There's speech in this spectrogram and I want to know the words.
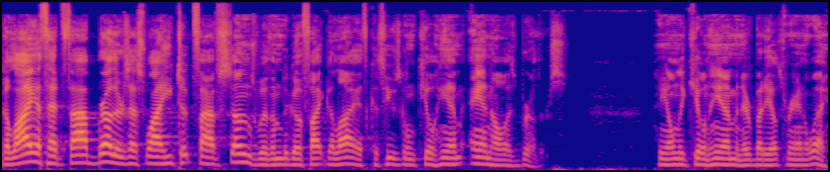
Goliath had five brothers. That's why he took five stones with him to go fight Goliath, because he was going to kill him and all his brothers. He only killed him, and everybody else ran away.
